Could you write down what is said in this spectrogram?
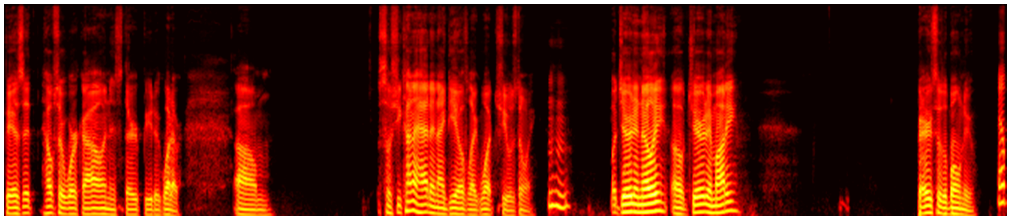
because it helps her work out and it's therapeutic, whatever. Um, so she kind of had an idea of like what she was doing. hmm But Jared and Ellie, oh, Jared and Marty, buried to the bone new. Yep.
